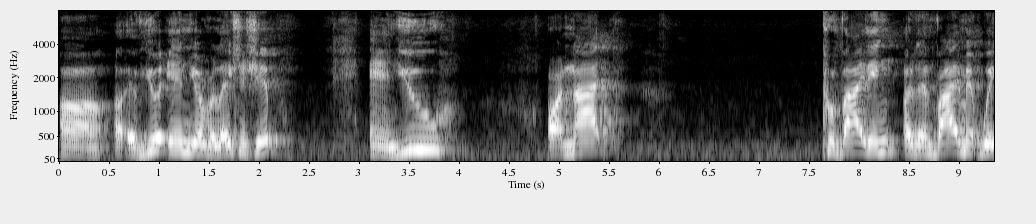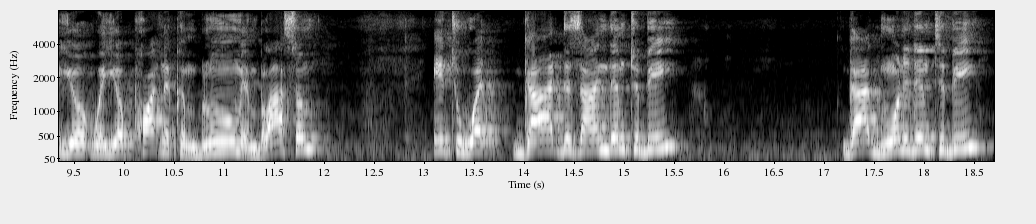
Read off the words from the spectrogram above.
uh, if you're in your relationship and you are not providing an environment where your where your partner can bloom and blossom into what God designed them to be, God wanted them to be,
